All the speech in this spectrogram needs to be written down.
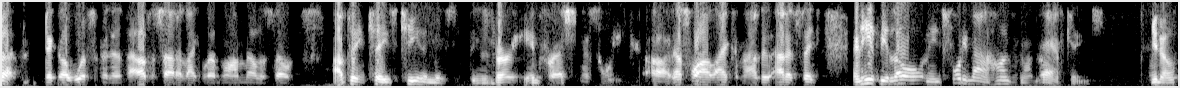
Sutton. They go with him, and on the other side, I like Lamar Miller. So I think Case Keenum is, is very interesting this week. Uh, that's why I like him. I, I just think, and he'd be low, and he's forty nine hundred on DraftKings. You know,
